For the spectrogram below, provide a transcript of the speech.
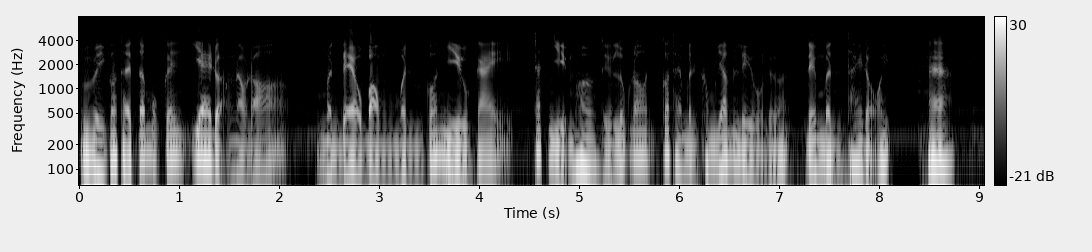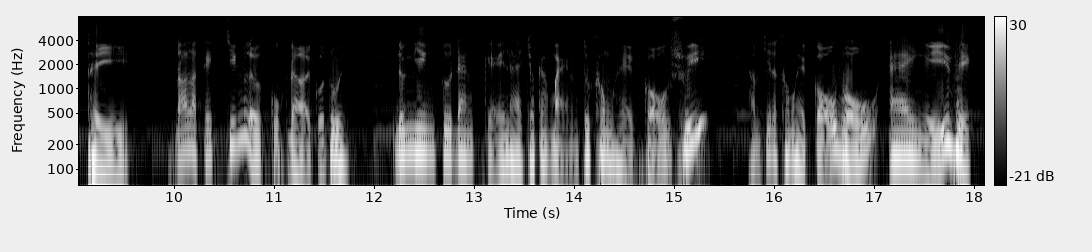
Vì có thể tới một cái giai đoạn nào đó mình đèo bồng, mình có nhiều cái trách nhiệm hơn thì lúc đó có thể mình không dám liều nữa để mình thay đổi. Ha thì đó là cái chiến lược cuộc đời của tôi đương nhiên tôi đang kể lại cho các bạn, tôi không hề cổ suý, thậm chí là không hề cổ vũ ai nghĩ việc.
